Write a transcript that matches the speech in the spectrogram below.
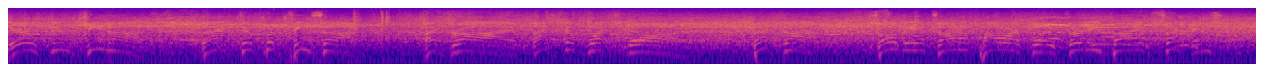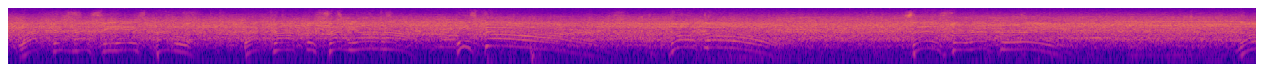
Here's Nemchinov. Back to Fetisov. A drive. Back to Flex one. Bykov. Soviets on a power play. 35 seconds left in Messier's penalty. Back off to Semyonov. He scores! No goal! Says the referee. No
